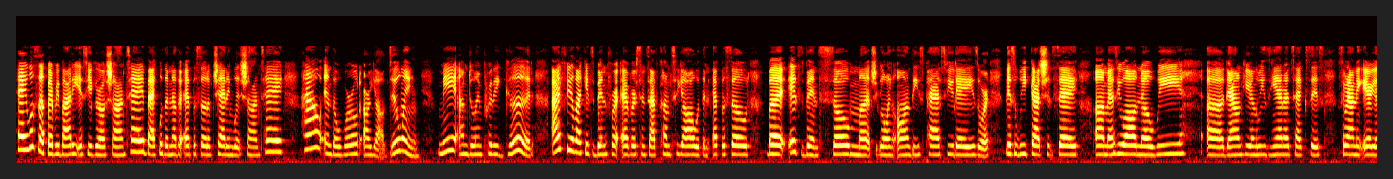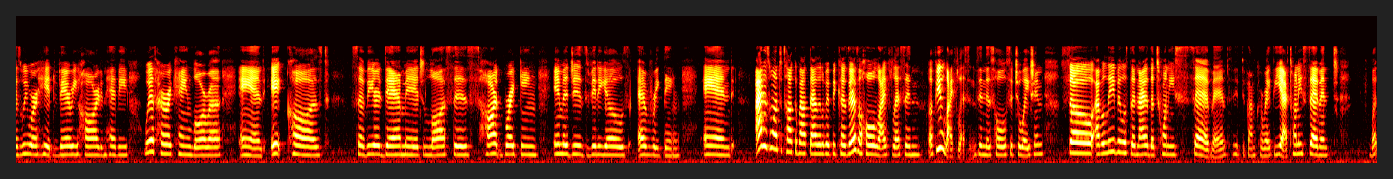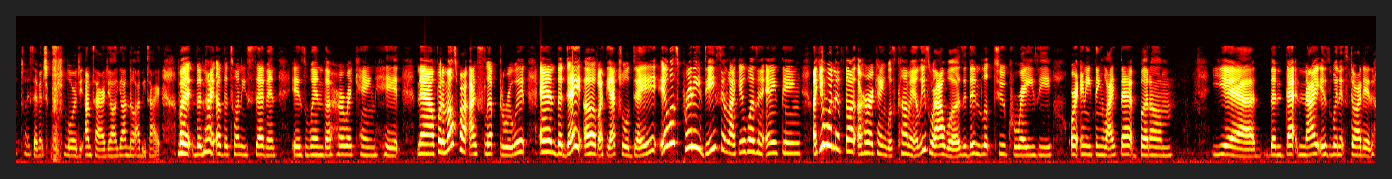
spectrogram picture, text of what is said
Hey, what's up, everybody? It's your girl Shantae back with another episode of Chatting with Shantae. How in the world are y'all doing? Me, I'm doing pretty good. I feel like it's been forever since I've come to y'all with an episode, but it's been so much going on these past few days, or this week, I should say. Um, as you all know, we uh, down here in Louisiana, Texas, surrounding areas, we were hit very hard and heavy with Hurricane Laura, and it caused severe damage, losses, heartbreaking images, videos, everything. And I just want to talk about that a little bit because there's a whole life lesson, a few life lessons in this whole situation. So I believe it was the night of the 27th, if I'm correct. Yeah, 27th what 27th lord i'm tired y'all. Y'all know i be tired. But the night of the 27th is when the hurricane hit. Now for the most part i slept through it. And the day of like the actual day it was pretty decent. Like it wasn't anything like you wouldn't have thought a hurricane was coming at least where i was. It didn't look too crazy or anything like that. But um yeah then that night is when it started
